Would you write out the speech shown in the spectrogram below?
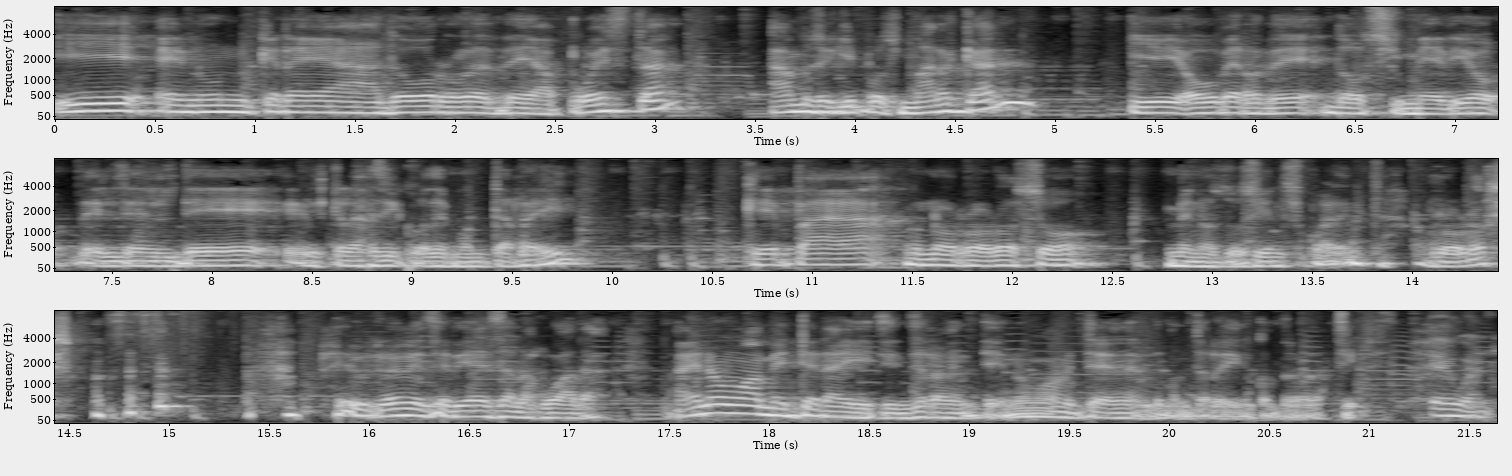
y en un creador de apuesta. Ambos equipos marcan y over de dos y medio del, del de el clásico de Monterrey que paga un horroroso menos 240. Horroroso. Pero creo que sería esa la jugada. Ahí no me voy a meter ahí, sinceramente. No me voy a meter en el de Monterrey contra las Tigres. Qué bueno.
